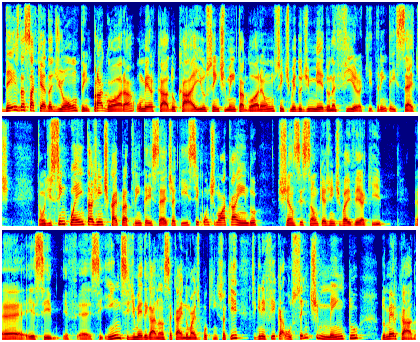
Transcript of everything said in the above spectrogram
Desde essa queda de ontem para agora, o mercado cai e o sentimento agora é um sentimento de medo, né? Fear aqui, 37. Então de 50 a gente cai para 37 aqui e se continuar caindo, chances são que a gente vai ver aqui é, esse, é, esse índice de medo e ganância caindo mais um pouquinho. Isso aqui significa o sentimento do mercado.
